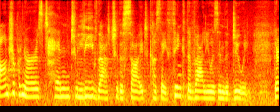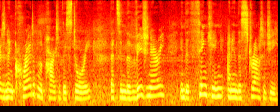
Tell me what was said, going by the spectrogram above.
Entrepreneurs tend to leave that to the side because they think the value is in the doing. There's an incredible part of this story that's in the visionary, in the thinking and in the strategy.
